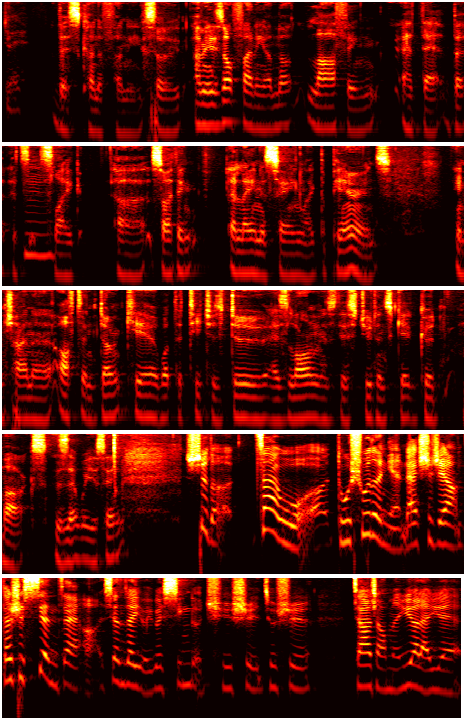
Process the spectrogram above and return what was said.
对。That's kind of funny. So, I mean, it's not funny. I'm not laughing at that, but it's it's like. Uh, so I think Elaine is saying like the parents in China often don't care what the teachers do as long as their students get good marks. Is that what you're saying? 是的，在我读书的年代是这样，但是现在啊，现在有一个新的趋势，就是家长们越来越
